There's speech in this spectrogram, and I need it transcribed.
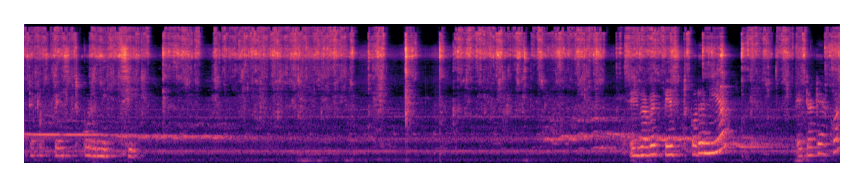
এটাকে পেস্ট করে নিচ্ছি। এইভাবে পেস্ট করে নিয়ে এটাকে এখন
